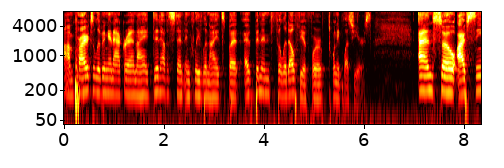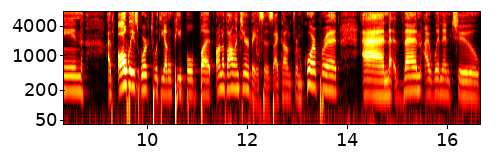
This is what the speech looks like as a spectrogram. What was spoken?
Um, prior to living in Akron, I did have a stint in Cleveland Heights, but I've been in Philadelphia for 20 plus years. And so I've seen I've always worked with young people, but on a volunteer basis. I come from corporate, and then I went into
